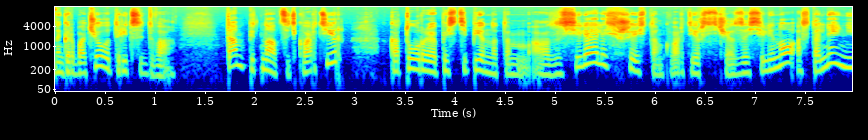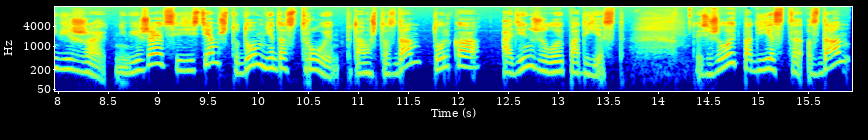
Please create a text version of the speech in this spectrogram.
на Горбачева 32. Там 15 квартир, которые постепенно там а, заселялись, 6 там квартир сейчас заселено, остальные не въезжают. Не въезжают в связи с тем, что дом недостроен, потому что сдан только один жилой подъезд. То есть жилой подъезд сдан,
